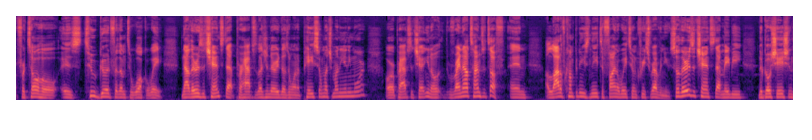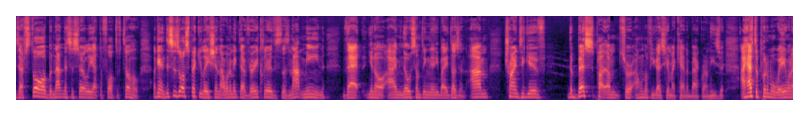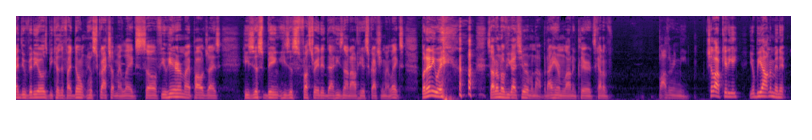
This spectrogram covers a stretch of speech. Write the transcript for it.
for Toho is too good for them to walk away. Now there is a chance that perhaps Legendary doesn't want to pay so much money anymore, or perhaps a chance. You know, right now times are tough, and a lot of companies need to find a way to increase revenue. So there is a chance that maybe negotiations have stalled, but not necessarily at the fault of Toho. Again, this is all speculation. I want to make that very clear. This does not mean that you know I know something that anybody doesn't. I'm trying to give the best part, I'm sure I don't know if you guys hear my cat in the background. He's I have to put him away when I do videos because if I don't, he'll scratch up my legs. So if you hear him, I apologize. He's just being he's just frustrated that he's not out here scratching my legs. But anyway, so I don't know if you guys hear him or not, but I hear him loud and clear. It's kind of bothering me. Chill out, kitty. You'll be out in a minute.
